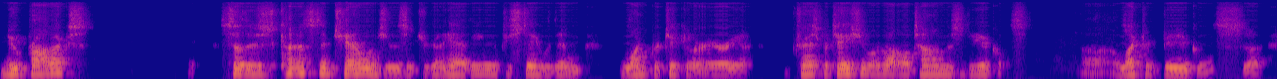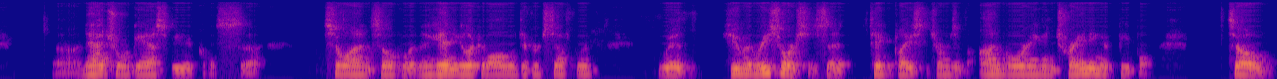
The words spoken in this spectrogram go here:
new products? So there's constant challenges that you're going to have even if you stay within one particular area. Transportation, what about autonomous vehicles, uh, electric vehicles, uh, uh, natural gas vehicles, uh, so on and so forth. And again, you look at all the different stuff with with human resources that take place in terms of onboarding and training of people. So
